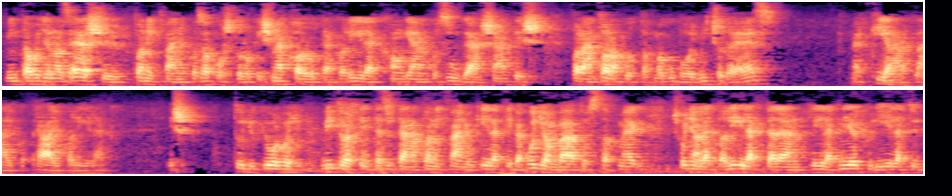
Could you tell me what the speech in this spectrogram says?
mint ahogyan az első tanítványok, az apostolok is meghallották a lélek hangjának a zúgását, és talán tanakodtak magukba, hogy micsoda ez, mert kiállt rájuk a lélek. És tudjuk jól, hogy mi történt ezután a tanítványok életében, hogyan változtak meg, és hogyan lett a lélektelen, lélek nélküli életük,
